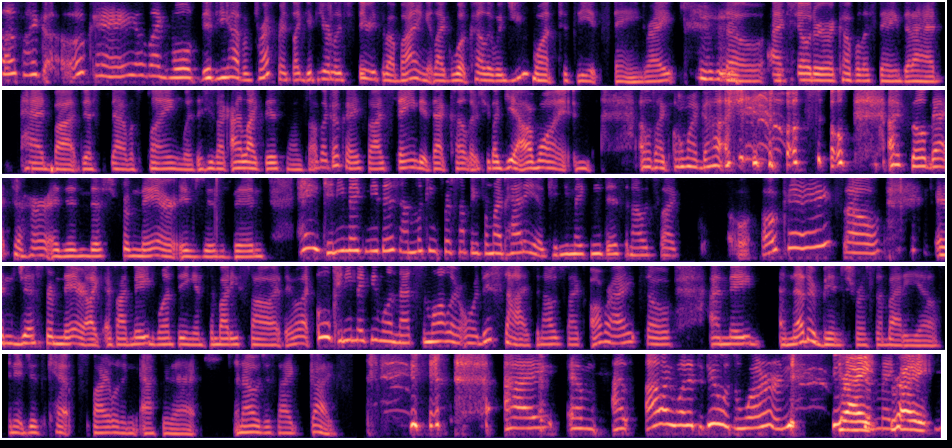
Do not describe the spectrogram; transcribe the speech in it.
I was like, okay. I was like, well, if you have a preference, like if you're serious about buying it, like what color would you want to see it stained, right? Mm-hmm. So I showed her a couple of stains that I had had bought just that I was playing with, and she's like, I like this one. So I was like, okay. So I stained it that color. She's like, yeah, I want it. And I was like, oh my gosh. so I sold that to her, and then this from there is just been, hey, can you make me this? I'm looking for something for my patio. Can you make me this? And I was like, Oh, okay. So, and just from there, like if I made one thing and somebody saw it, they were like, oh, can you make me one that's smaller or this size? And I was like, all right. So I made another bench for somebody else and it just kept spiraling after that. And I was just like, guys, I am, I, all I wanted to do was learn. Right, right.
